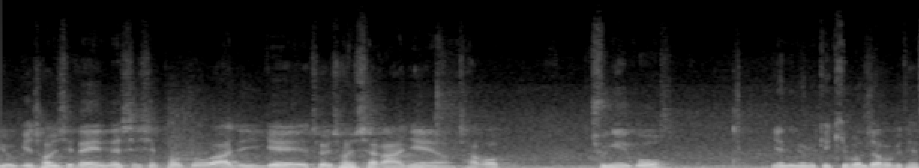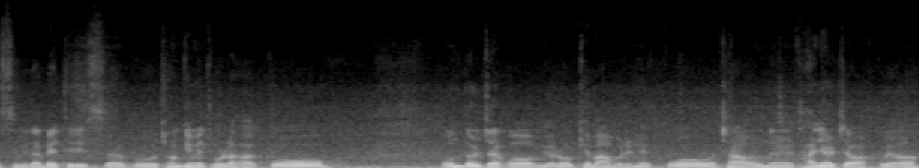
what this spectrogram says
여기 전시되어 있는 CC4도 아직 이게 저희 전시차가 아니에요. 작업 중이고 얘는 이렇게 기본 작업이 됐습니다. 매트리스하고 전기 매트 올라갔고 온돌 작업 이렇게 마무리를 했고 자 오늘 단열재 왔고요.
